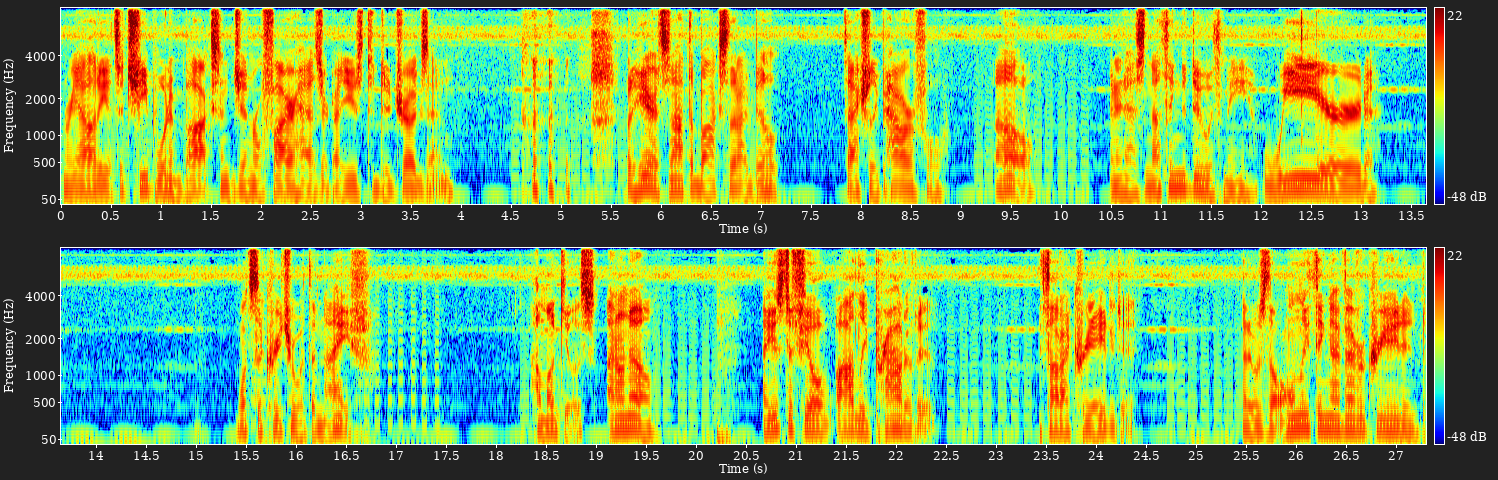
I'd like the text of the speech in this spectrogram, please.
In reality, it's a cheap wooden box and general fire hazard I used to do drugs in. but here, it's not the box that I built. It's actually powerful. Oh. And it has nothing to do with me. Weird. What's the creature with the knife? Homunculus. I don't know. I used to feel oddly proud of it. I thought I created it. That it was the only thing I've ever created.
